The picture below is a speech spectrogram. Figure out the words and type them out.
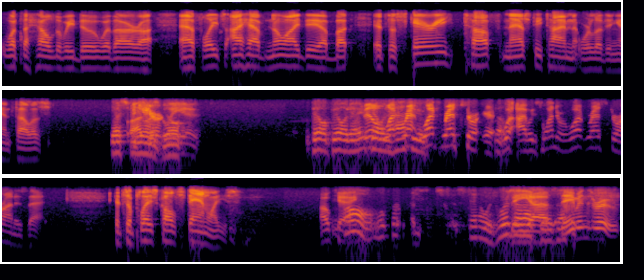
what the hell do we do with our uh, athletes? I have no idea, but it's a scary, tough, nasty time that we're living in, fellas. Yes, we It certainly Bill. is. Bill, Bill, and, Bill, what re- what restaurant? uh, Oh. I was wondering what restaurant is that? It's a place called Stanley's. Okay. Oh, Stanley's. Where's The, that at? uh, Bill? Is that- Damon's Root.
